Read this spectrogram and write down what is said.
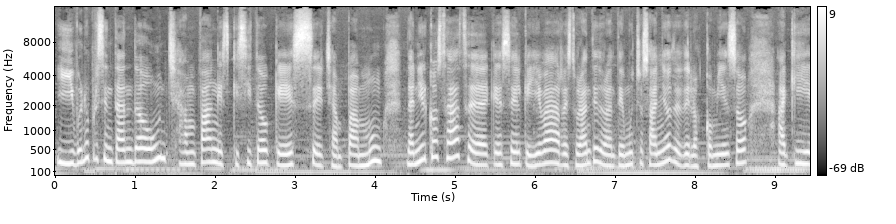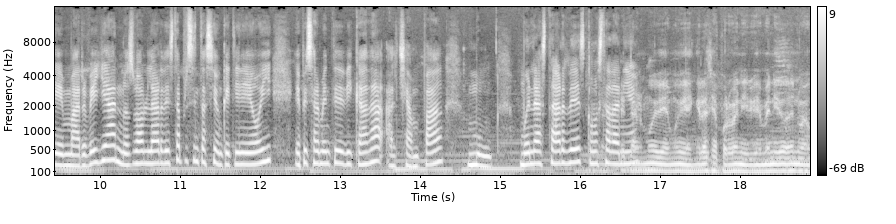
y bueno, presentando un champán exquisito que es el champán Moon. Daniel Cosas, eh, que es el que lleva restaurante durante muchos años, desde los comienzos aquí en Marbella, nos va a hablar de esta presentación que tiene hoy, especialmente dedicada al champán Moon. Buenas tardes, ¿cómo está ¿Qué Daniel? tal? Muy bien, muy bien. Gracias por venir. Bienvenido de nuevo.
